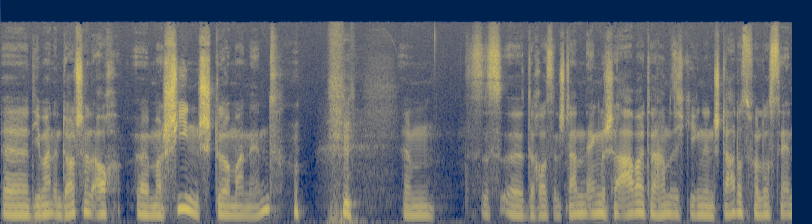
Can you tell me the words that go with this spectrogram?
äh, die man in Deutschland auch äh, Maschinenstürmer nennt. ähm, das ist äh, daraus entstanden. Englische Arbeiter haben sich gegen den Statusverlust der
